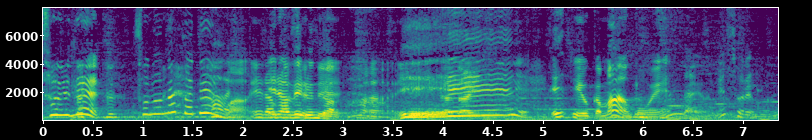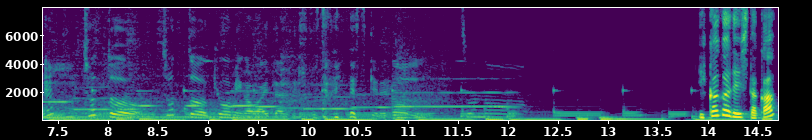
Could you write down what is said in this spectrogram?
それでその中で、はい。まあ、選べるんだ。はい。えええっていうかまあご縁だよねそれもね、ちょっとちょっと興味が湧いたので聞きたいんですけれど、そのいかがでしたか？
